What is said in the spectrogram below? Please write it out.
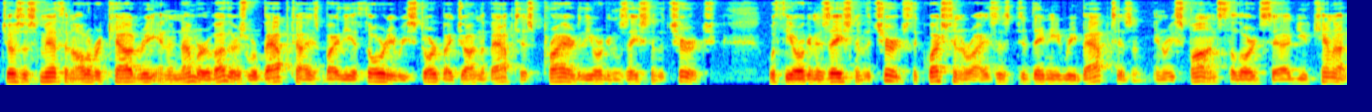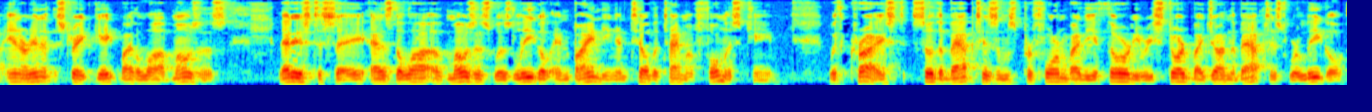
Joseph Smith and Oliver Cowdery and a number of others were baptized by the authority restored by John the Baptist prior to the organization of the church. With the organization of the church, the question arises did they need rebaptism? In response, the Lord said, You cannot enter in at the strait gate by the law of Moses. That is to say, as the law of Moses was legal and binding until the time of fullness came with Christ, so the baptisms performed by the authority restored by John the Baptist were legal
